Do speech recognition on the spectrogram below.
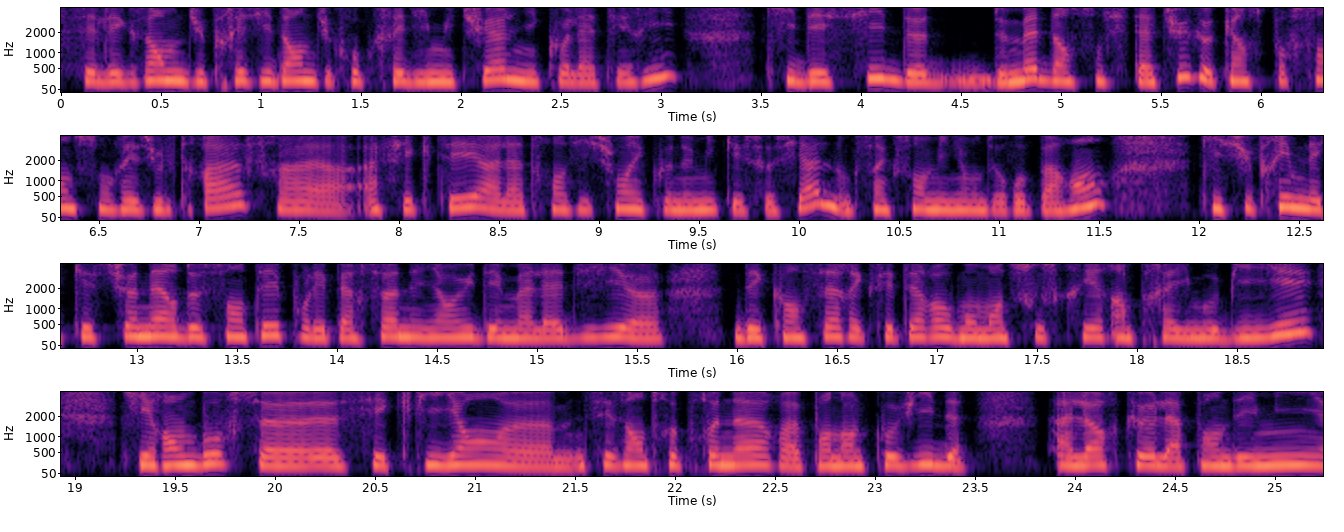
c'est l'exemple du président du groupe Crédit Mutuel, Nicolas Terry, qui décide de, mettre dans son statut que 15% de son résultat sera affecté à la transition économique et sociale, donc 500 millions d'euros par an, qui supprime les questionnaires de santé pour les personnes ayant eu des maladies, euh, des cancers, etc. au moment de souscrire un prêt immobilier, qui rembourse euh, ses clients, euh, ses entrepreneurs pendant le Covid, alors que la pandémie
